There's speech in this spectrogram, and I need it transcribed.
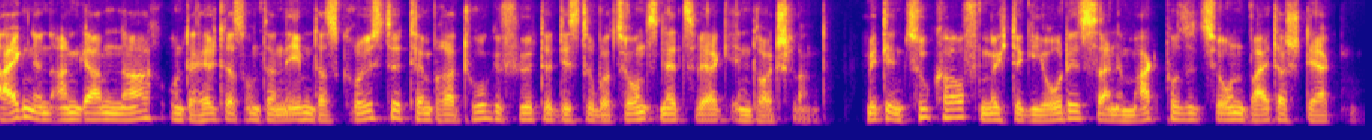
Eigenen Angaben nach unterhält das Unternehmen das größte temperaturgeführte Distributionsnetzwerk in Deutschland. Mit dem Zukauf möchte Geodis seine Marktposition weiter stärken.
